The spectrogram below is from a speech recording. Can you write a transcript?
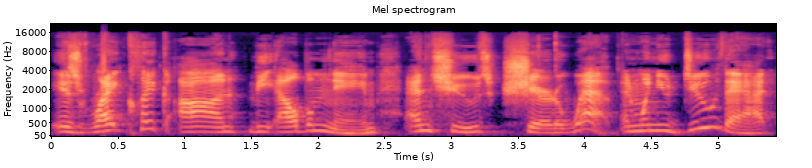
is right click on the album name and choose share to web. And when you do that,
